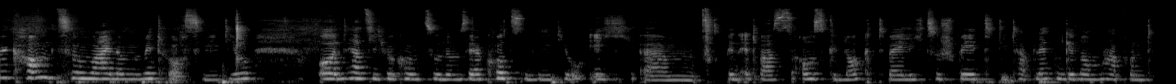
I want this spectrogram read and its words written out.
willkommen zu meinem Mittwochsvideo und herzlich willkommen zu einem sehr kurzen Video. Ich ähm, bin etwas ausgenockt, weil ich zu spät die Tabletten genommen habe und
